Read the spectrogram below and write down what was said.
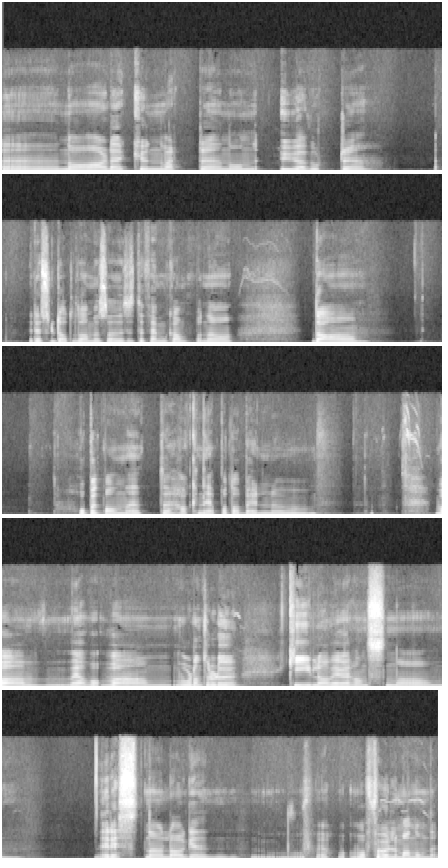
Uh, nå har det kun vært uh, noen uavgjorte resultat å ta med seg de siste fem kampene, og da hoppet man et hakk ned på tabellen. Hva, ja, hva, hvordan tror du Kiel og Vegard Hansen og resten av laget ja, Hva føler man om det?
